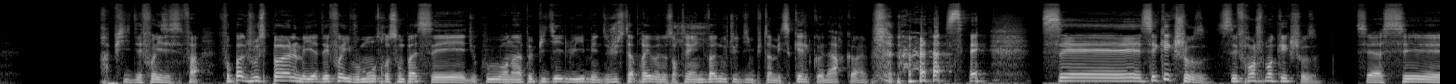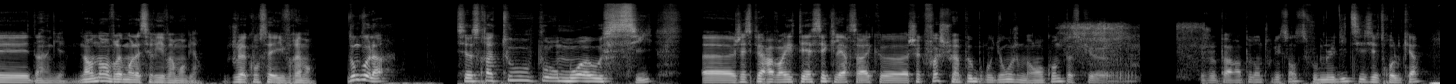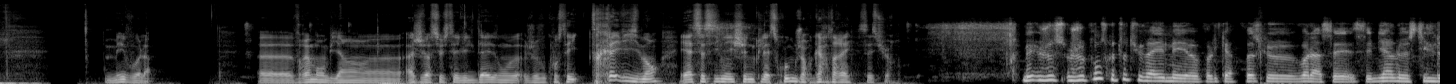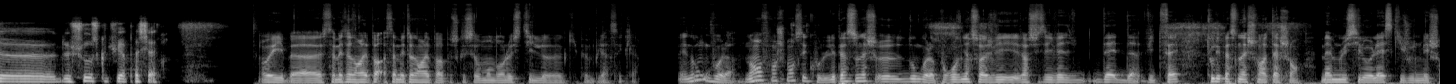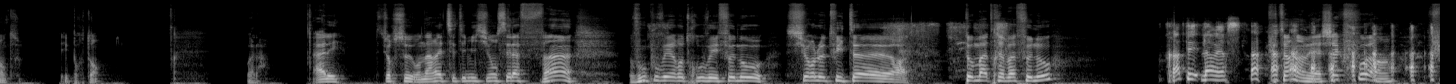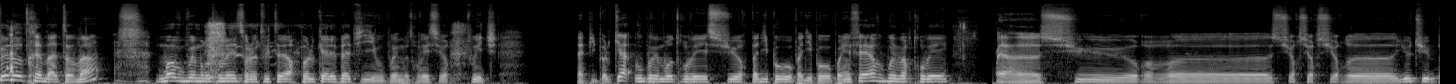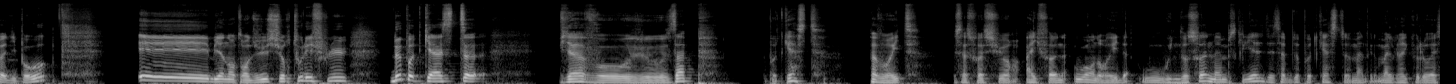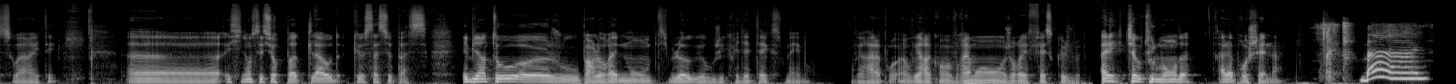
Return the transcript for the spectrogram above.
ah, puis des fois, il... enfin, faut pas que je vous spoil, mais il y a des fois, il vous montre son passé, et du coup, on a un peu pitié de lui, mais juste après, il va nous sortir une vanne où tu te dis, putain, mais c'est quel connard quand même. c'est... c'est quelque chose. C'est franchement quelque chose. C'est assez dingue. Non, non, vraiment, la série est vraiment bien. Je vous la conseille vraiment. Donc voilà. Ce sera tout pour moi aussi. Euh, j'espère avoir été assez clair. C'est vrai qu'à chaque fois, je suis un peu brouillon, je me rends compte, parce que je pars un peu dans tous les sens. Vous me le dites si c'est trop le cas. Mais voilà. Euh, vraiment bien. Euh, H vs Evil Dead, je vous conseille très vivement. Et Assassination Classroom, je regarderai, c'est sûr. Mais je, pense que toi tu vas aimer euh, Polka, parce que voilà, c'est bien le style de, choses que tu apprécies. Oui, bah ça m'étonnerait pas, ça m'étonnerait pas, parce que c'est vraiment dans le style qui peut me plaire, c'est clair. Et donc voilà, non franchement c'est cool. Les personnages, donc voilà, pour revenir sur H vs Evil Dead vite fait, tous les personnages sont attachants, même Lucie Lawless qui joue une méchante. Et pourtant, voilà. Allez, sur ce, on arrête cette émission, c'est la fin. Vous pouvez retrouver Feno sur le Twitter. Thomas Tréba Feno Raté, l'inverse. Putain, mais à chaque fois, hein. Feno Tréba Thomas. Moi, vous pouvez me retrouver sur le Twitter Polka le Papy. Vous pouvez me retrouver sur Twitch Papy Polka. Vous pouvez me retrouver sur padipo, padipo.fr. Vous pouvez me retrouver euh, sur, euh, sur, sur, sur euh, YouTube Padipo. Et bien entendu, sur tous les flux de podcast via vos, apps de podcast favorites, que ce soit sur iPhone ou Android ou Windows Phone même, parce qu'il y a des apps de podcast malgré que l'OS soit arrêté. Euh, et sinon, c'est sur PodCloud que ça se passe. Et bientôt, euh, je vous parlerai de mon petit blog où j'écris des textes, mais bon, on verra quand vraiment j'aurai fait ce que je veux. Allez, ciao tout le monde, à la prochaine. Bye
